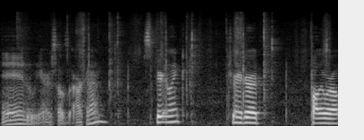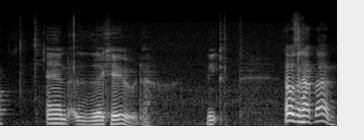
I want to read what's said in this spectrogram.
and we ourselves Arcanine, Spirit Link, Trainer Guard, Poliwhirl, and the Code. Neat. That wasn't half bad,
